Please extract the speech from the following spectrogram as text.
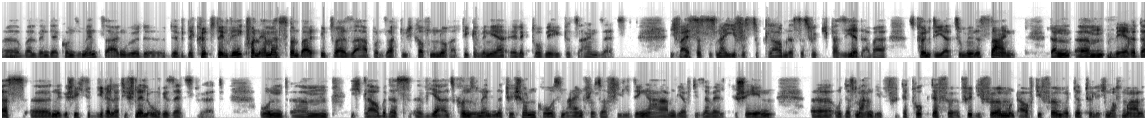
Äh, mhm. weil wenn der Konsument sagen würde, der, der kürzt den Weg von Amazon beispielsweise ab und sagt, du, ich kaufe nur noch Artikel, wenn ihr Elektrovehicles einsetzt. Ich weiß, dass es naiv ist zu glauben, dass das wirklich passiert, aber es könnte ja zumindest sein dann ähm, mhm. wäre das äh, eine Geschichte, die relativ schnell umgesetzt wird. Und ähm, ich glaube, dass wir als Konsumenten natürlich schon einen großen Einfluss auf viele Dinge haben, die auf dieser Welt geschehen. Äh, und das machen die, der Druck der, für die Firmen und auf die Firmen wird natürlich nochmal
